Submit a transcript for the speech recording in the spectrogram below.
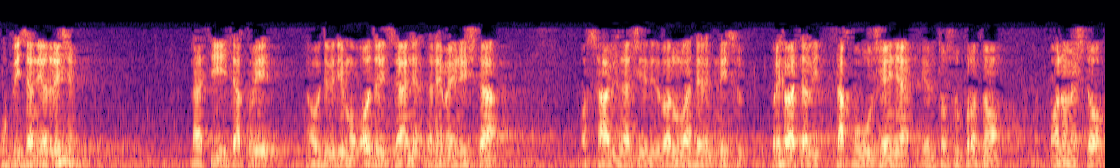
upisan i određen da ti takvi a ovdje vidimo odricanje da nemaju ništa ashabi znači ridvanullah nisu prihvatali takvo učenje jer je to suprotno onome što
